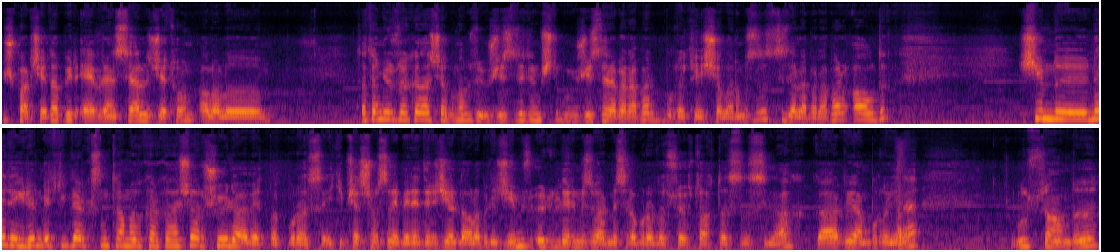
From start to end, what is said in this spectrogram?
3 parçaya da bir evrensel jeton alalım. Zaten biliyorsunuz arkadaşlar buna bize ücretsiz verilmişti. Bu ücretsizlerle beraber buradaki eşyalarımızı sizlerle beraber aldık. Şimdi nereye gidelim? Etkinlikler kısmını tamamladık arkadaşlar. Şöyle evet bak burası ekip çatışması ve belediye de alabileceğimiz ödüllerimiz var. Mesela burada söv tahtası silah. Gardiyan burada yine loot sandığı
